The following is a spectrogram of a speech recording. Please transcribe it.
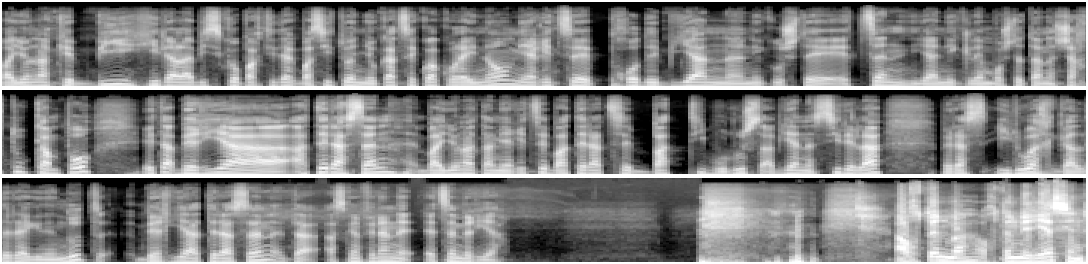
baionak bi hirala biziko partidak bazituen jokatzekoak oraino, miagitze prodebian nik uste etzen janik lehen bostetan sartu kanpo, eta berria atera zen, baiona eta miagitze bateratze bati buruz abian zirela, beraz, iruak galdera eginen dut, berria atera zen, eta azken fenan etzen berria. aurten ba, aurten berria zen.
